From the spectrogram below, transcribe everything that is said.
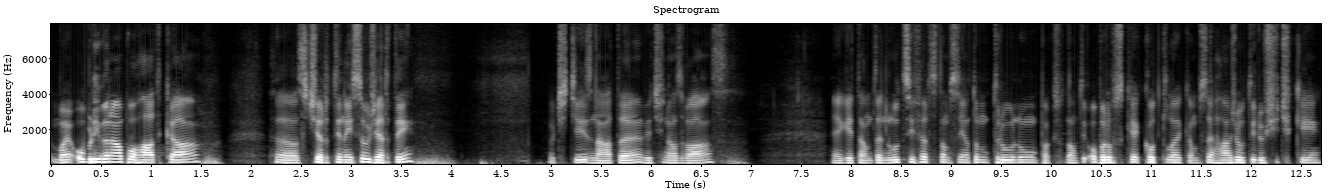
moje oblíbená pohádka eh, z Čerty nejsou žerty. Určitě ji znáte, většina z vás. Jak je tam ten Lucifer, co tam sedí na tom trůnu, pak jsou tam ty obrovské kotle, kam se hážou ty dušičky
